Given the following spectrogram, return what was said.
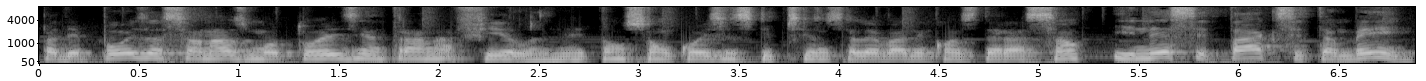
para depois acionar os motores e entrar na fila. Né? Então, são coisas que precisam ser levadas em consideração. E nesse táxi também,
